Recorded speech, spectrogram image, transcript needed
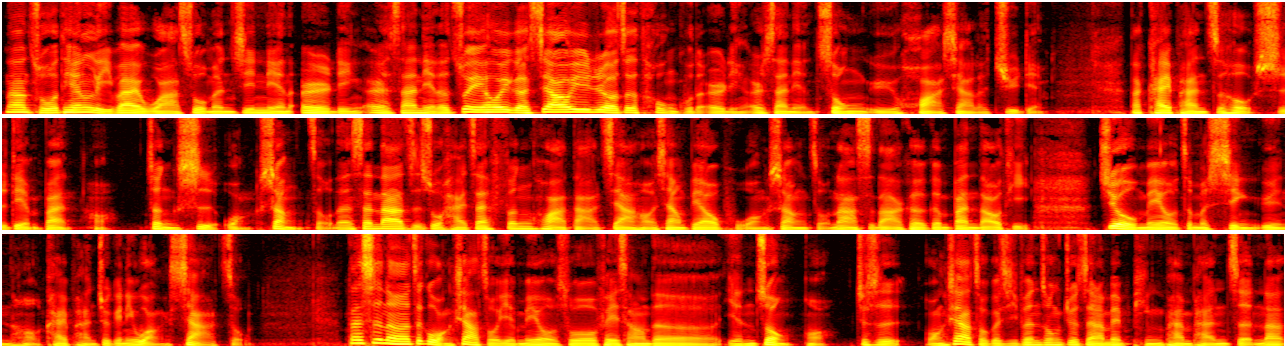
那昨天礼拜五啊，是我们今年二零二三年的最后一个交易日哦。这个痛苦的二零二三年终于画下了句点。那开盘之后十点半，哈，正式往上走，但三大指数还在分化打架，哈，像标普往上走，纳斯达克跟半导体就没有这么幸运，哈，开盘就给你往下走。但是呢，这个往下走也没有说非常的严重，哦。就是往下走个几分钟，就在那边平盘盘整。那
